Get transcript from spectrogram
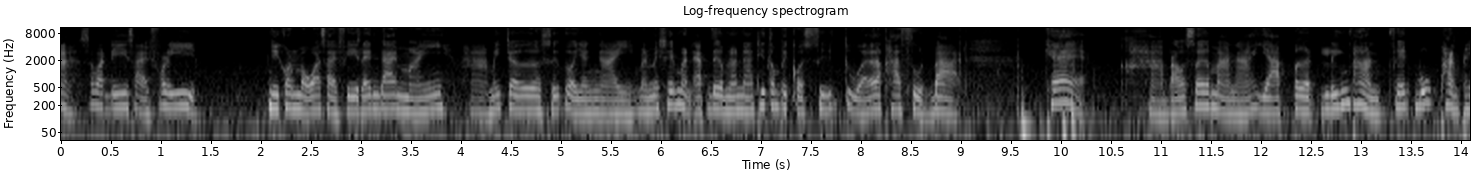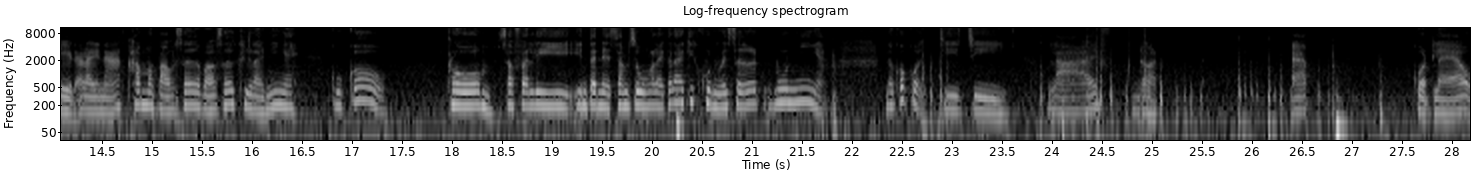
อะสวัสดีสายฟรี มีคนบอกว่าสายฟรีเล่นได้ไหม หาไม่เจอซื้อตั๋วยังไง มันไม่ใช่เหมือนแอปเดิมแล้วนะ ที่ต้องไปกดซื้อตั๋วราคาศูนย์บาท แค่หาเบราว์เซอร์มานะ อย่าเปิดลิงก์ผ่าน Facebook ผ่านเพจอะไรนะ เข้ามาเบราว์เซอร์เบราว์เซอร์คืออะไรนี่ไง Google Chrome Safari อินเทอร์เน็ตซัมซุงอะไรก็ได้ที่คุณไว้เซิร์ชนู่นนี่อะแล้วก็กด gg live app กดแล้ว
